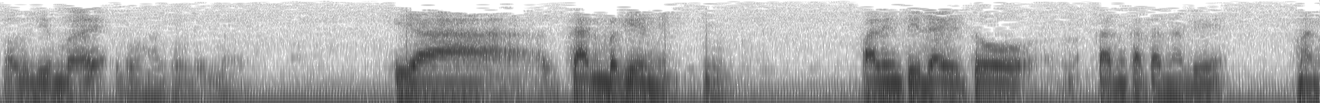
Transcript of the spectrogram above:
Kalau diem baik, diem baik. Ya kan begini. Hmm. Paling tidak itu kan kata Nabi, man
